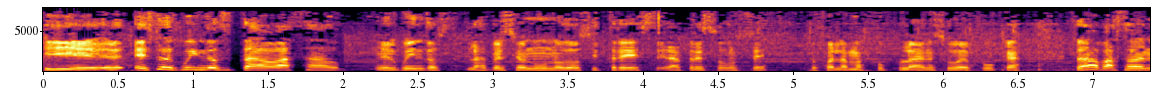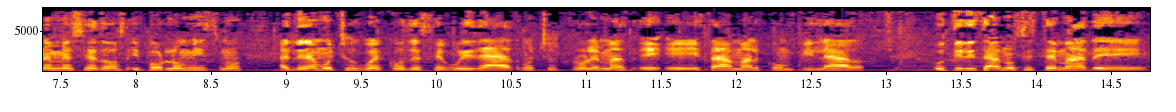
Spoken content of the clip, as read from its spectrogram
Y eh, este Windows estaba basado en el Windows, la versión 1, 2 y 3, la 3.11, que fue la más popular en su época, estaba basado en MS2 y por lo mismo tenía muchos huecos de seguridad, muchos problemas, eh, eh, estaba mal compilado. Utilizaban un sistema de,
